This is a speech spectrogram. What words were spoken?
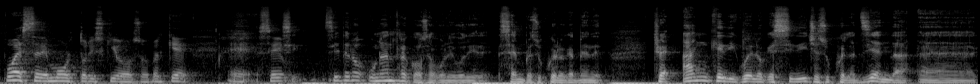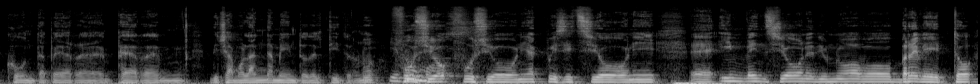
può essere molto rischioso, perché eh, se... Sì, sì, però un'altra cosa volevo dire, sempre su quello che abbiamo detto, cioè anche di quello che si dice su quell'azienda eh, conta per, per, ehm, diciamo, l'andamento del titolo, no? Fusio- fusioni, acquisizioni, eh, invenzione di un nuovo brevetto,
